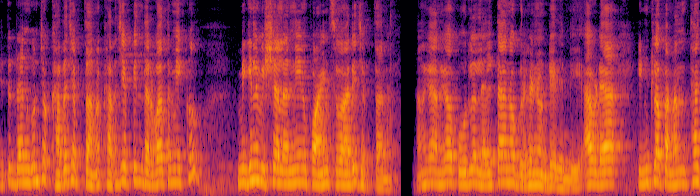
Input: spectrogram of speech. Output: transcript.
అయితే దాని గురించి ఒక కథ చెప్తాను. కథ చెప్పిన తర్వాత మీకు మిగిలిన విషయాలన్నీ నేను పాయింట్స్ వారి చెప్తాను. అనగా అనగా ఒక ఊర్లో లలిత అని ఒక గృహిణి ఉండేదండి. ఆవిడ ఇంట్లో పనంతా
